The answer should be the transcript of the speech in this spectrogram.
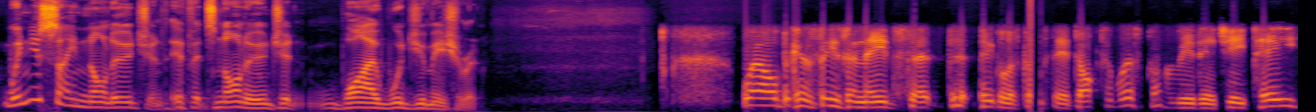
When you say non-urgent, if it's non-urgent, why would you measure it? Well, because these are needs that, that people have gone to their doctor with, probably their GP.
